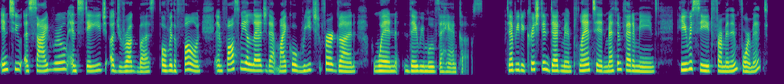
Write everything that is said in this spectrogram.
into a side room and staged a drug bust over the phone and falsely alleged that Michael reached for a gun when they removed the handcuffs. Deputy Christian Dedmon planted methamphetamines he received from an informant.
